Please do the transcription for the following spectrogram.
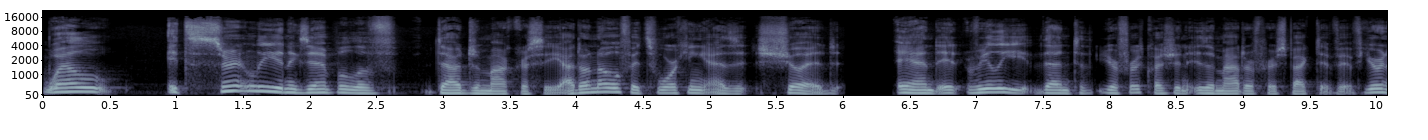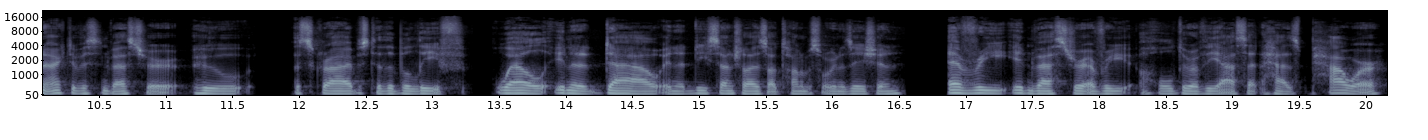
Well, it's certainly an example of DAO democracy. I don't know if it's working as it should. And it really, then, to your first question, is a matter of perspective. If you're an activist investor who ascribes to the belief, well, in a DAO, in a decentralized autonomous organization, every investor, every holder of the asset has power,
